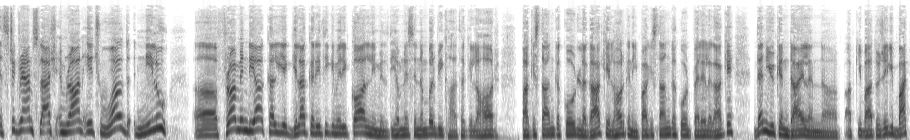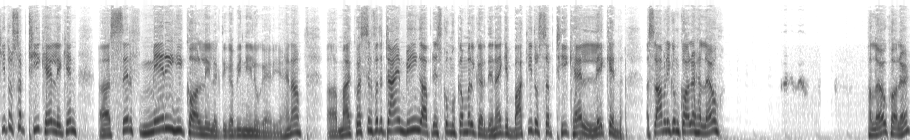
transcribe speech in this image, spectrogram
Instagram slash Imran H world Neelu. From India कल ये गिला करी थी कि मेरी कॉल नहीं मिलती। हमने से नंबर भी कहा था कि लाहौर पाकिस्तान का कोड लगा के लाहौर का नहीं पाकिस्तान का कोड पहले लगा के then you can dial and आपकी बात हो जाएगी। बाकी तो सब ठीक है लेकिन uh, सिर्फ़ मेरी ही कॉल नहीं लगती कभी नीलू कह रही है ना? My question for the time being आपने इसको मुकम्मल कर देना है कि बाकी तो सब ठीक है लेकिन असला caller hello hello caller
